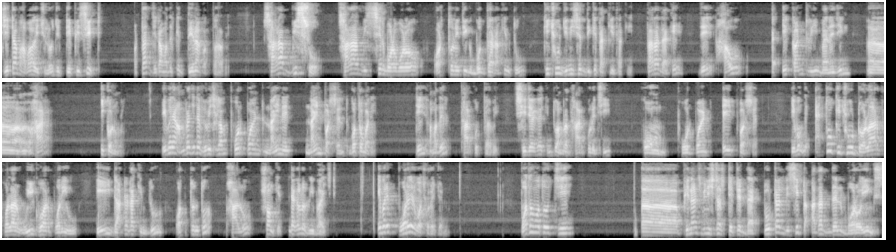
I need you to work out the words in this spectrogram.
যেটা ভাবা হয়েছিল যে ডেফিসিট অর্থাৎ যেটা আমাদেরকে দেনা করতে হবে। সারা বিশ্ব, সারা বিশ্বের বড় বড় অর্থনৈতিক বোদ্ধারা কিন্তু কিছু জিনিসের দিকে তাকিয়ে থাকে। তারা দেখে যে how a country managing her economy এবারে আমরা যেটা ভেবেছিলাম four point nine nine percent গতবারে যে আমাদের ধার করতে হবে। সে জায়গায় কিন্তু আমরা ধার করেছি কম ফোর পয়েন্ট এইট পার্সেন্ট এবং কিছু ডলার ফলার উইক হওয়ার পরেও এই ডাটাটা কিন্তু অত্যন্ত ভালো সংকেত। এটা গেল রিভাইজ এবারে পরের বছরের জন্য। প্রথমত হচ্ছে finance minister stated that total receipt other than borrowings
